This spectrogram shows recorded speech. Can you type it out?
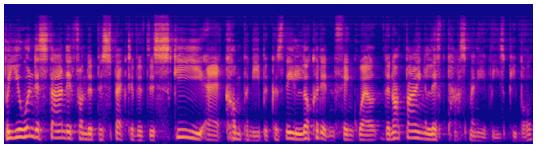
But you understand it from the perspective of the ski uh, company because they look at it and think, well, they're not buying a lift past many of these people.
